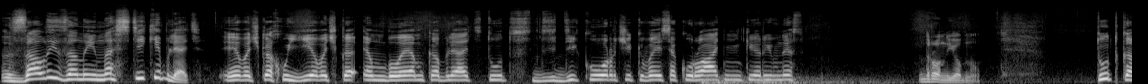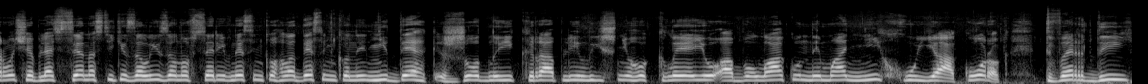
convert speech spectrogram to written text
зализаний настільки, блядь. Евочка, хуєвочка, емблемка, блядь, тут дікорчик весь акуратненький, рівнес. Дрон йобнув. Тут, коротше, блядь, все настільки зализано, все рівнесенько, гладесенько, ніде жодної краплі лишнього клею або лаку нема ніхуя. Корок твердий,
